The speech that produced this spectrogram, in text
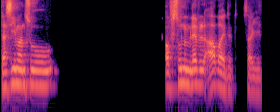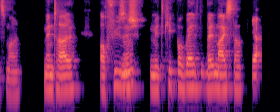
Dass jemand so auf so einem Level arbeitet, sage ich jetzt mal. Mental, auch physisch, mhm. mit Kickbox-Weltmeister. Ja.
